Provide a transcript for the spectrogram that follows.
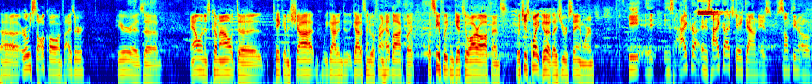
uh, early stall call on Pfizer here as uh, Allen has come out uh, taking a shot. We got into got us into a front headlock, but let's see if we can get to our offense, which is quite good, as you were saying, Worm. He his high crotch his high crotch takedown is something of,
